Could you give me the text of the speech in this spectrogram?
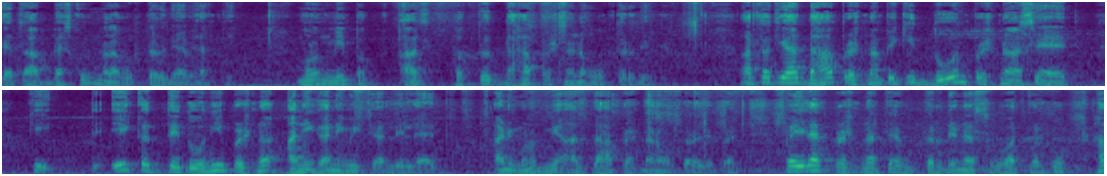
त्याचा अभ्यास करून मला उत्तर द्यावे लागते म्हणून मी फक्त आज फक्त दहा प्रश्नांना उत्तर देते. अर्थात या दहा प्रश्नापैकी दोन प्रश्न असे आहेत की ते एक ते दोन्ही प्रश्न अनेकांनी विचारलेले आहेत. आणि म्हणून मी आज दहा प्रश्नांना उत्तर देतो आहे. पहिल्याच प्रश्नाचं उत्तर देण्यास सुरुवात करतो. हा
